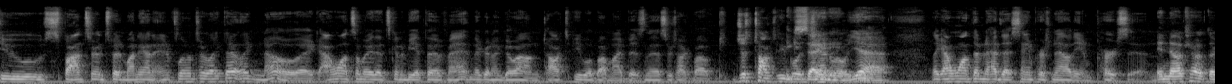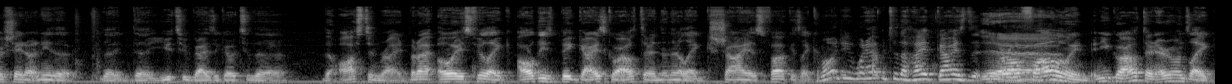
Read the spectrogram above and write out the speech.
to sponsor and spend money on an influencer like that? Like no, like I want somebody that's going to be at the event and they're going to go out and talk to people about my business or talk about just talk to people Exciting, in general. yeah. Yeah. Like I want them to have that same personality in person. and not trying to throw shade on any of the, the, the YouTube guys that go to the the Austin ride, but I always feel like all these big guys go out there and then they're like shy as fuck. It's like, come on, dude, what happened to the hype guys that we're all following? And you go out there and everyone's like,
